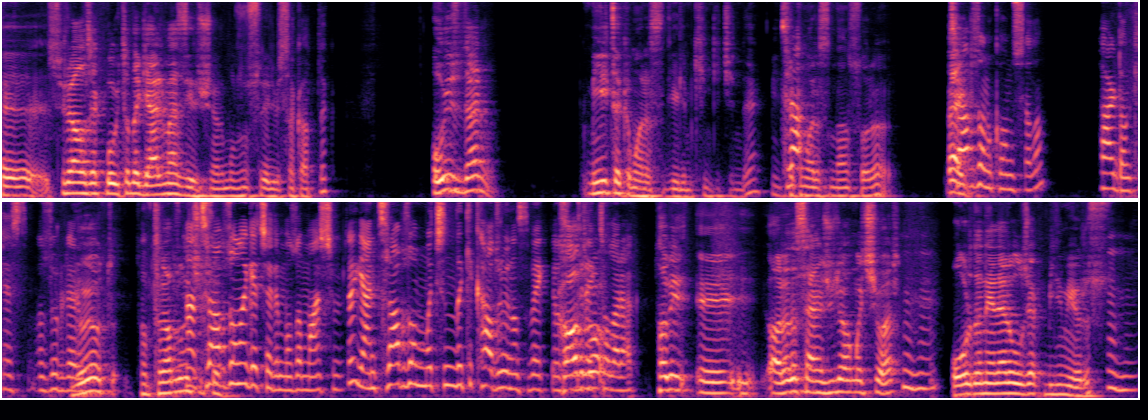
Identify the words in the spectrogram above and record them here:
Ee, süre alacak boyuta da gelmez diye düşünüyorum uzun süreli bir sakatlık. O yüzden milli takım arası diyelim King içinde. Milli Tra- takım arasından sonra belki. Trabzon'u konuşalım. Pardon kestim özür dilerim. Yo yo t- tam Trabzon Ha, Trabzon'a geçelim o zaman şimdi. Yani Trabzon maçındaki kadroyu nasıl bekliyorsun Kadro- direkt olarak? Tabii e, arada Saint Gilloise maçı var. Hı hı. Orada neler olacak bilmiyoruz. Hı hı.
